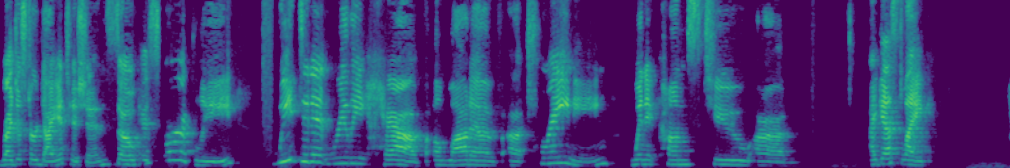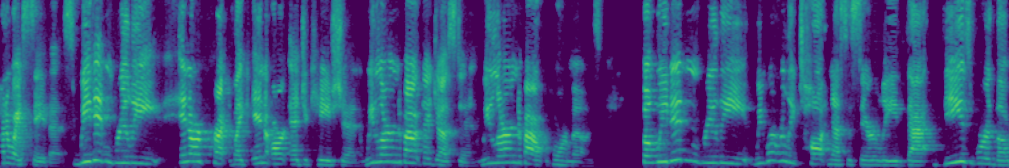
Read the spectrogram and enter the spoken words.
registered dietitians. So Mm-hmm. historically, we didn't really have a lot of uh, training when it comes to, um, I guess, like, how do I say this? We didn't really in our pre- like in our education, we learned about digestion, we learned about hormones, but we didn't really we weren't really taught necessarily that these were the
